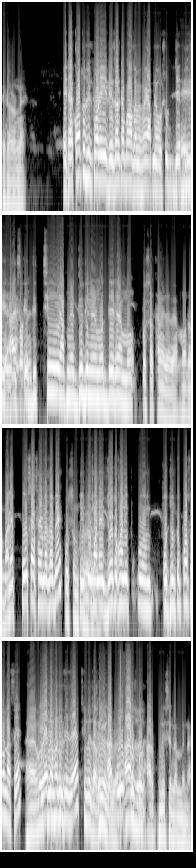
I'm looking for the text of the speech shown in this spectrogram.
এই কারণে। এটা কতদিন পরে রেজাল্টটা পাওয়া যাবে ভাই? আপনি ওষুধ যে আজকে দিচ্ছি আপনার দুদিনের মধ্যে এটা পোষা থেমে যাবে মরণ। মানে পোষা থেমে যাবে কিন্তু মানে যতখানি পর্যন্ত পচন আছে হ্যাঁ এতখানিতে যায় থেমে যাবে। আর আর নিচে নামবে না।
